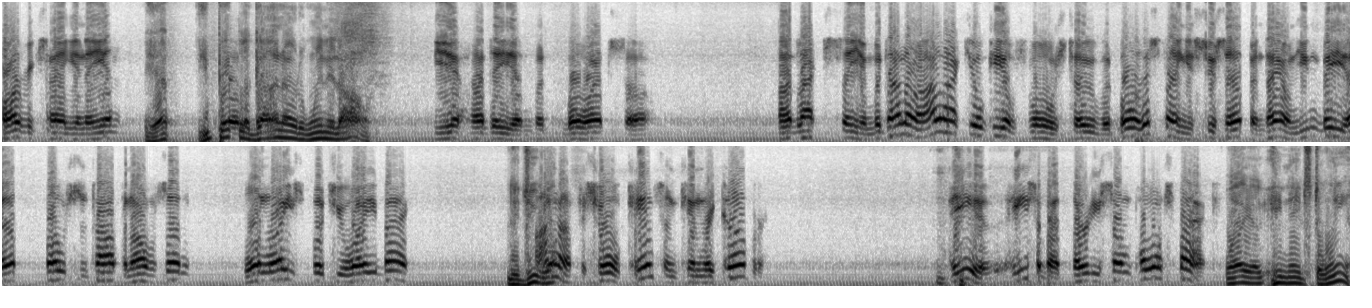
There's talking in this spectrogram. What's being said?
Harvick's hanging in. Yep. You picked Logano to win it all. Yeah, I did, but boy, that's uh, I'd like to see him. But I know I like Joe Gibbs boys too. But boy, this thing is just up and down. You can be up close to the top, and all of a sudden, one race puts you way back. Did you? I'm not for sure Kenseth can recover. He is. He's about thirty some points back. Well, he needs to win.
